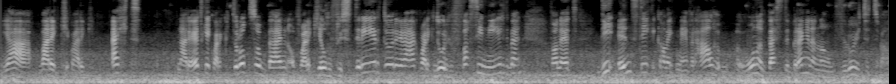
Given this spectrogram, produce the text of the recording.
ja, waar, ik, waar ik echt naar uitkijk, waar ik trots op ben, of waar ik heel gefrustreerd door raak, waar ik door gefascineerd ben. Vanuit die insteek kan ik mijn verhaal gewoon het beste brengen en dan vloeit het wel.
